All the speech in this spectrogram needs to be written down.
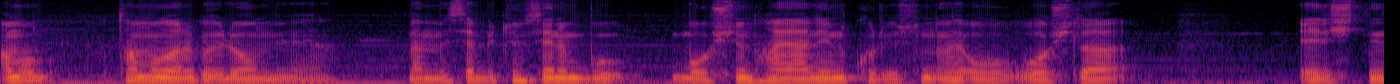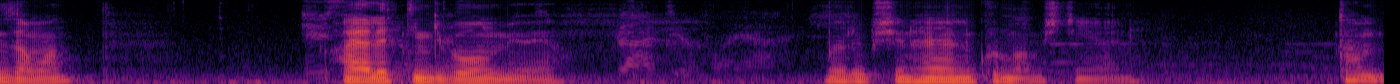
Ama tam olarak öyle olmuyor ya. Ben mesela bütün senin bu boşluğun hayalini kuruyorsun ve o boşluğa eriştiğin zaman hayal ettiğin gibi olmuyor ya. Böyle bir şeyin hayalini kurmamıştın yani. Tam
